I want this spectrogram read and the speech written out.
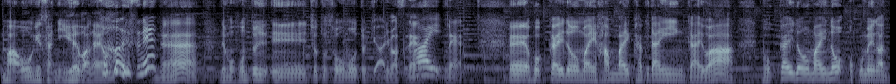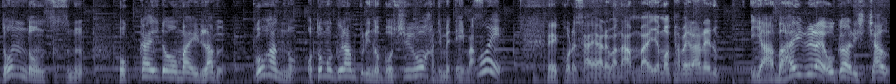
まあ大げさに言えばだよ。そうですね。ね。えでも本当に、えーちょっとそう思う時ありますね。はい。ね。えー北海道米販売拡大委員会は北海道米のお米がどんどん進む北海道米ラブご飯のお供グランプリの募集を始めています。はい。えーこれさえあれば何杯でも食べられる。やばいぐらいおかわりしちゃう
